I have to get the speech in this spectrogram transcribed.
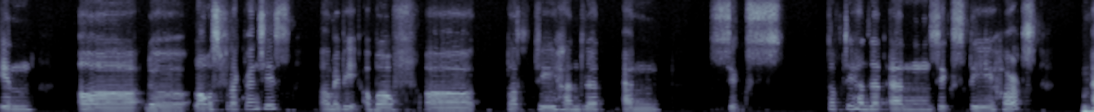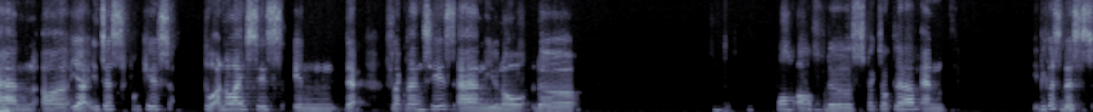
in uh, the lowest frequencies, uh, maybe above uh, 3000 and six, 3060 hertz, Mhm. and uh, yeah, you just focus to analysis in that frequencies, and you know the form of the spectrogram and because this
